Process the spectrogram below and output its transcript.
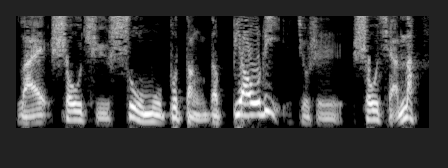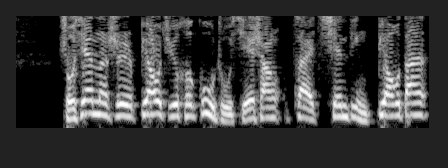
来收取数目不等的镖利，就是收钱呢。首先呢，是镖局和雇主协商，在签订标单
